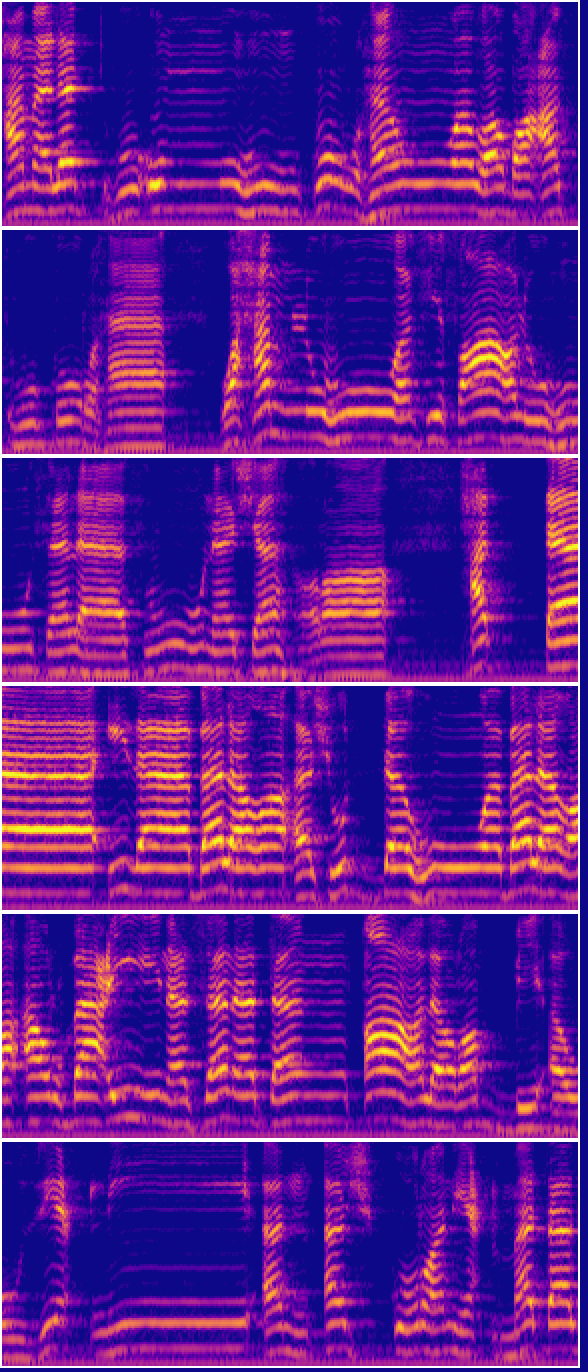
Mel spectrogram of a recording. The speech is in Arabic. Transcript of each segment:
حملته أمه كرها ووضعته كرها وحمله وفصاله ثلاثون شهرا حتى إذا بلغ أشده وبلغ أربعين سنة قال رب أوزعني أن أشكر نعمتك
